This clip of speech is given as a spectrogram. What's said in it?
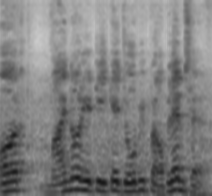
और माइनॉरिटी के जो भी प्रॉब्लम्स हैं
